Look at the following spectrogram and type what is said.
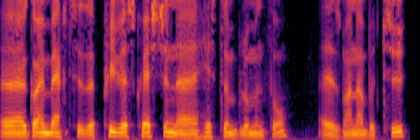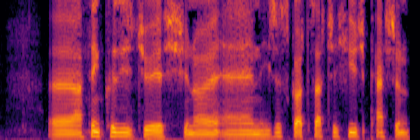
uh, going back to the previous question, uh, Heston Blumenthal is my number two. Uh, I think because he's Jewish, you know, and he's just got such a huge passion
